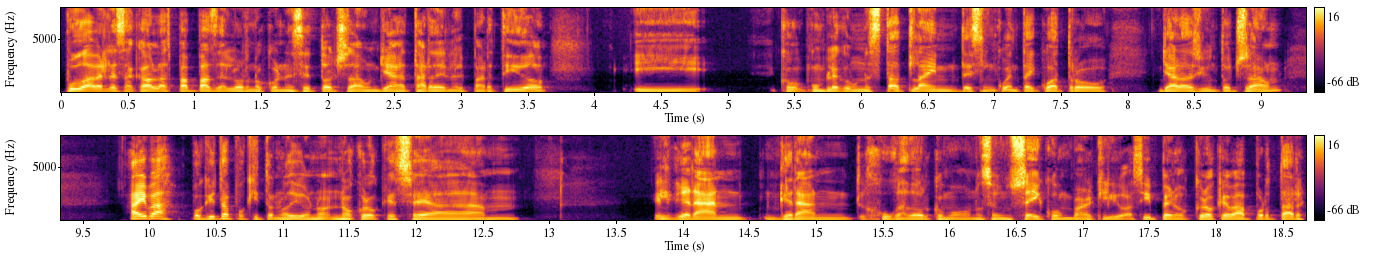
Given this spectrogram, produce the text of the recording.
pudo haberle sacado las papas del horno con ese touchdown ya tarde en el partido. Y cu- cumple con un stat line de 54 yardas y un touchdown. Ahí va, poquito a poquito, ¿no? Digo, no, no creo que sea mm, el gran, gran jugador como, no sé, un Saquon Barkley o así, pero creo que va a aportar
